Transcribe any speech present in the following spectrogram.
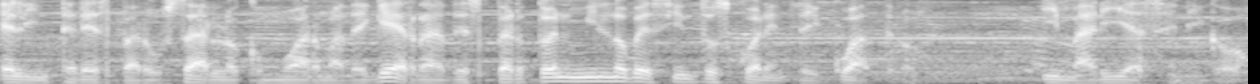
El interés para usarlo como arma de guerra despertó en 1944 y María se negó.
